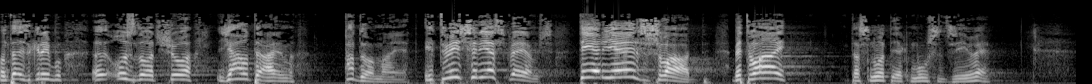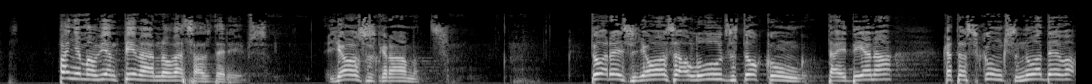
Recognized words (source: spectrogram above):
Un tad es gribu eh, uzdot šo jautājumu. Padomājiet, it viss ir iespējams. Tie ir Jēzus vārdi. Bet vai tas notiek mūsu dzīvē? Paņemam vienu piemēru no vecās derības. Jozas grāmatas. Toreiz Jozā lūdza to kungu, tai dienā, kad tas kungs nodeva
